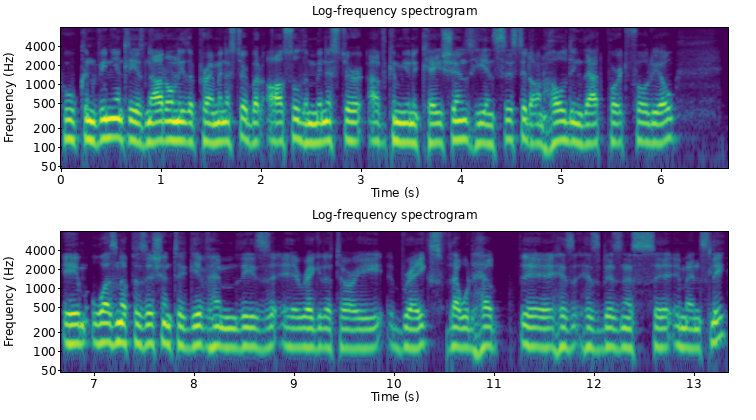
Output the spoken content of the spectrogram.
who conveniently is not only the prime minister but also the minister of communications. He insisted on holding that portfolio. Um, was in a position to give him these uh, regulatory breaks that would help uh, his his business uh, immensely.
